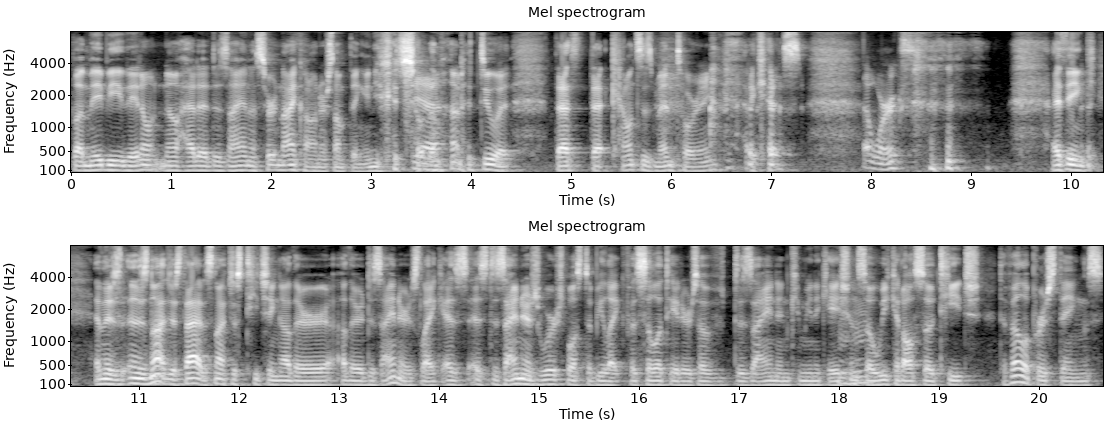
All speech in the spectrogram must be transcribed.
but maybe they don't know how to design a certain icon or something, and you could show Yeah. them how to do it. That that counts as mentoring, I guess. That works. I think, and there's and there's not just that. It's not just teaching other other designers. Like as as designers, we're supposed to be like facilitators of design and communication. Mm-hmm. So we could also teach developers things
